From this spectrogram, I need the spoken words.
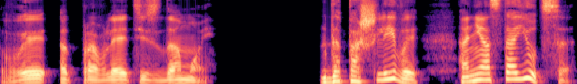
Вы отправляетесь домой». «Да пошли вы! Они остаются!»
